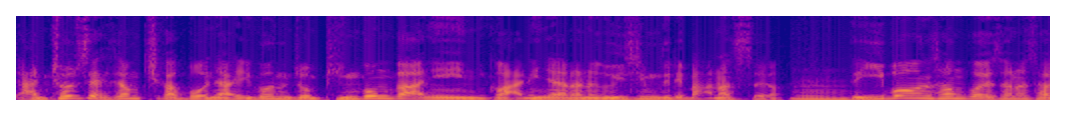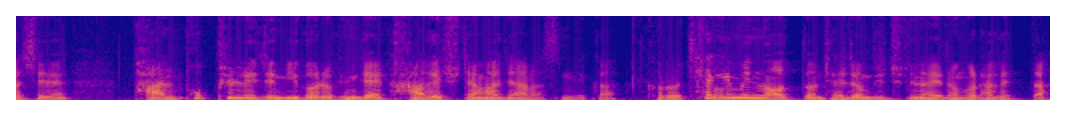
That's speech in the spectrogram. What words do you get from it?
안철수의 정치가 뭐냐 이거는 좀 빈 공간인 거 아니냐라는 의심들이 많았어요. 음. 근데 이번 선거에서는 사실 반 포퓰리즘 이거를 굉장히 강하게 주장하지 않았습니까? 그렇죠. 책임 있는 어떤 재정 지출이나 이런 걸 하겠다.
